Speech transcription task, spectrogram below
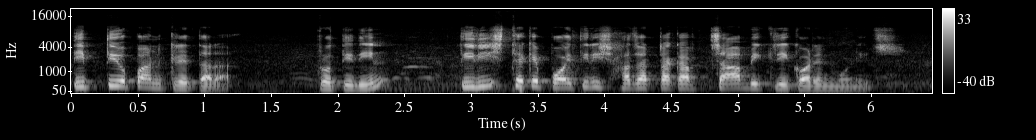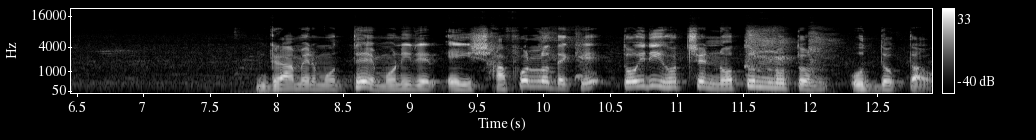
তৃপ্তিও পান ক্রেতারা। প্রতিদিন তিরিশ থেকে পঁয়ত্রিশ হাজার টাকার চা বিক্রি করেন মনির। গ্রামের মধ্যে মনিরের এই সাফল্য দেখে তৈরি হচ্ছে নতুন নতুন উদ্যোক্তাও।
